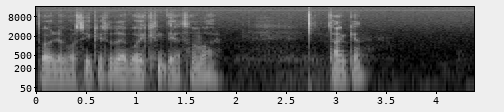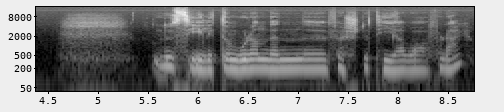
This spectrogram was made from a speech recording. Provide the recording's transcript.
På Ullevål sykehus, og det var ikke det som var tanken. Kan du si litt om hvordan den eh, første tida var for deg?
